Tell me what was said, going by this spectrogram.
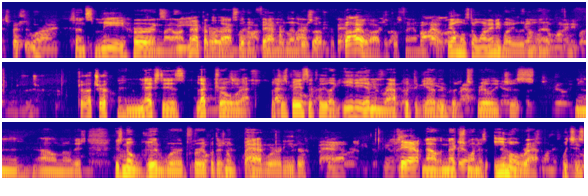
especially why, since me, her, and my aunt Mac are the last living family members of her biological family, we almost don't want anybody living there. Gotcha. And next is electro rap, which is basically like EDM and rap put together, but it's really just mm, I don't know. There's there's no good word for it, but there's no bad word either. Yeah. Yeah. Now the next yeah. one is emo rap, which is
